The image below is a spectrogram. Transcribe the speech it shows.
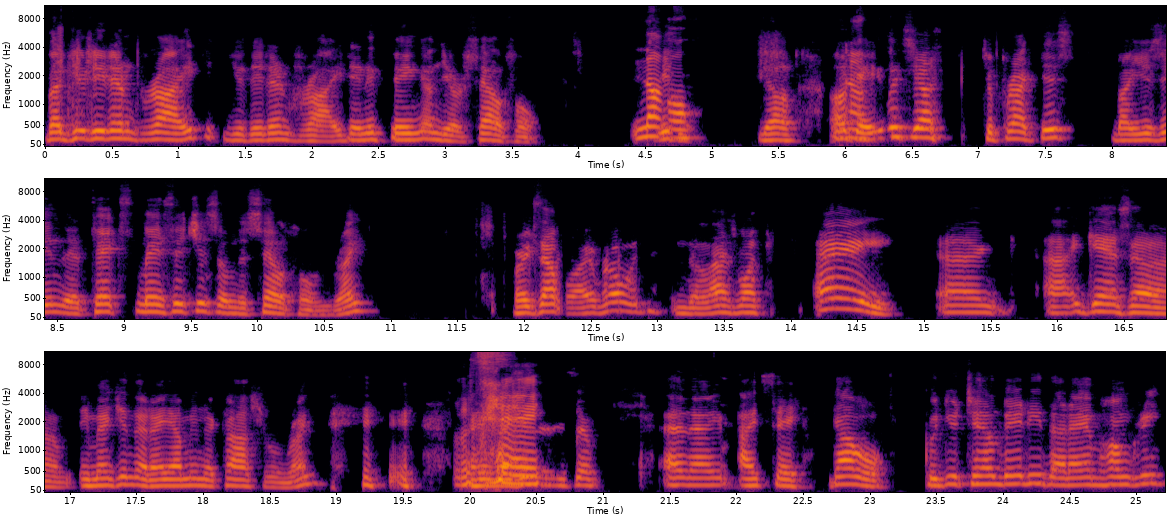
but you didn't write, you didn't write anything on your cell phone. No, No, okay, it was just to practice by using the text messages on the cell phone, right? For example, I wrote in the last one, hey, uh, I guess, um, imagine that I am in a classroom, right? And imagine okay. that it's a- And I, I say, Gabo, could you tell Betty that I am hungry?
